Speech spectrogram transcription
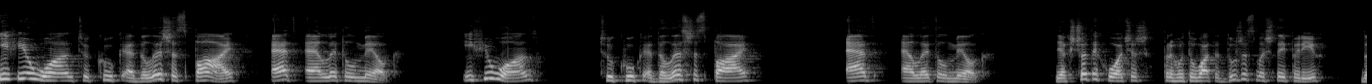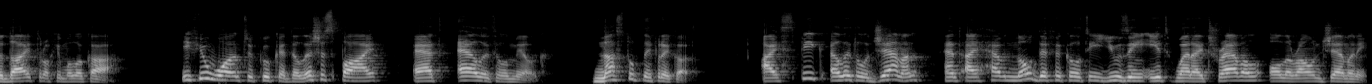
If you want to cook a delicious pie, add a little milk. If you want to cook a delicious pie, add a little milk. Якщо ти хочеш приготувати дуже смачний пиріг, додай трохи молока. If you want to cook a delicious pie, add a little milk. Наступний приклад. I speak a little German and I have no difficulty using it when I travel all around Germany.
